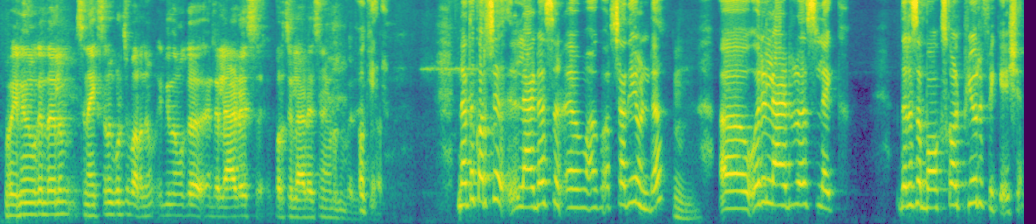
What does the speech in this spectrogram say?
അപ്പൊ ഇനി നമുക്ക് എന്തായാലും സ്നാക്സിനെ കുറിച്ച് പറഞ്ഞു. ഇനി നമുക്ക് എന്റെ ലാഡേഴ്സ് കുറച്ച് ലാഡേഴ്സിനെ കൂടെ ഒന്ന് ഓക്കെ ഇതിനകത്ത് കുറച്ച് ലാഡേഴ്സ് കുറച്ചധികം ഉണ്ട്. ഒരു ladders like there is a box call purification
